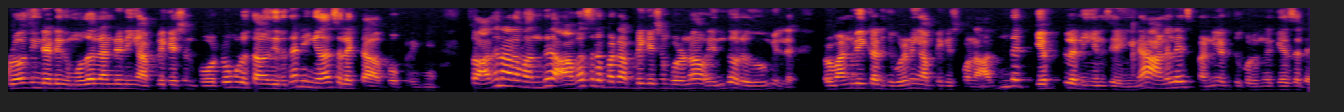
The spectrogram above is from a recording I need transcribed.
க்ளோசிங் டேட்டுக்கு முதல் அண்டு நீங்க அப்ளிகேஷன் போட்டு உங்களுக்கு தகுதி இருந்தா நீங்க தான் செலக்ட் ஆக போறீங்க ஸோ அதனால வந்து அவசரப்பட்ட அப்ளிகேஷன் போடணும் எந்த ஒரு இதுவும் இல்லை. ஒரு ஒன் வீக் கழிச்சு கூட நீங்க அப்ளிகேஷன் பண்ணலாம் அந்த கெப்ல நீங்க என்ன செய்வீங்கன்னா அனலைஸ் பண்ணி எடுத்துக்கொள்ளுங்க கேசட்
